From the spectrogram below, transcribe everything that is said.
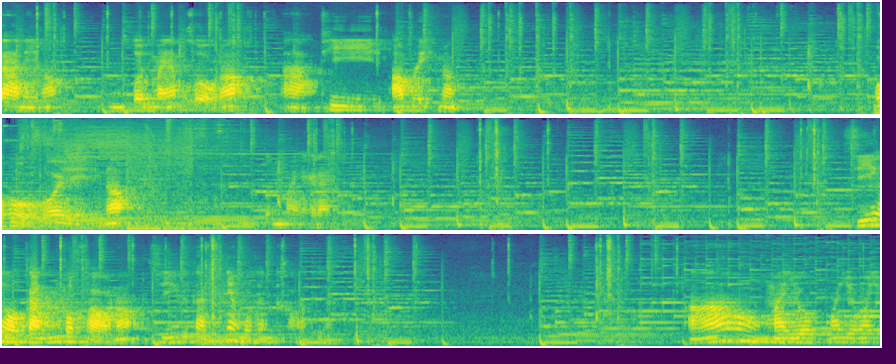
ตานี้เนาะ ต้นไม้น้ำโศกเนาะ อ่า ที่ออฟริกเนาะ โอ้โหเว้ยเนาะต้นไม้ก็ได้สีเขากันมันบ่เขาเนาะสีคือกันยังบ่ทันเขาเถื่อนอ้าวมาโยมาโยมาโย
